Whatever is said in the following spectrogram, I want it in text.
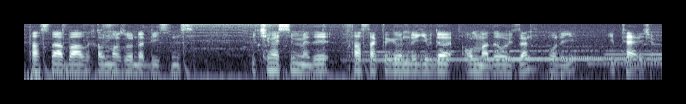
taslağa bağlı kalmak zorunda değilsiniz. İçime sinmedi. Taslakta göründüğü gibi de olmadı. O yüzden orayı iptal edeceğim.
